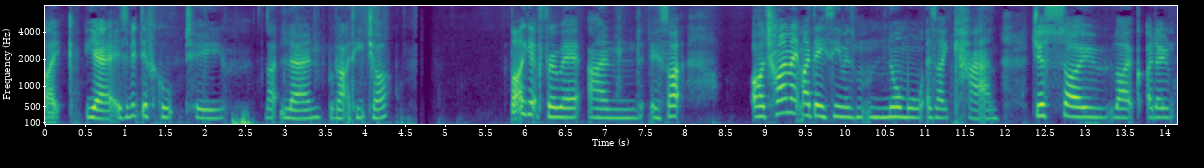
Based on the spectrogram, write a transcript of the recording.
like yeah it's a bit difficult to like learn without a teacher. But i get through it and it's like i'll try and make my day seem as normal as i can just so like i don't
